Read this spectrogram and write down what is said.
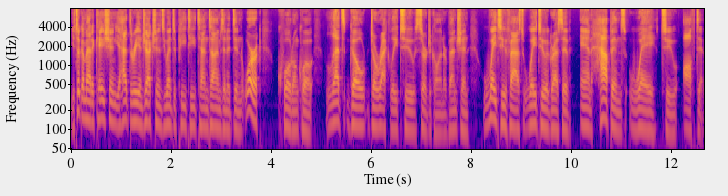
you took a medication you had three injections you went to pt 10 times and it didn't work quote unquote, let's go directly to surgical intervention. Way too fast, way too aggressive, and happens way too often.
